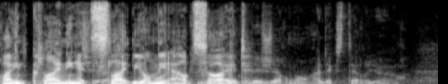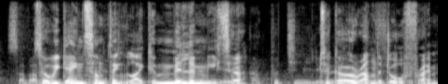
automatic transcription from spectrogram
by inclining it slightly on the outside. So we gain something like a millimeter to go around the door frame.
